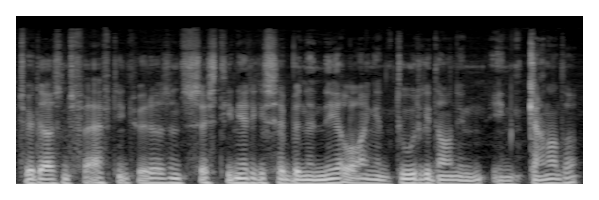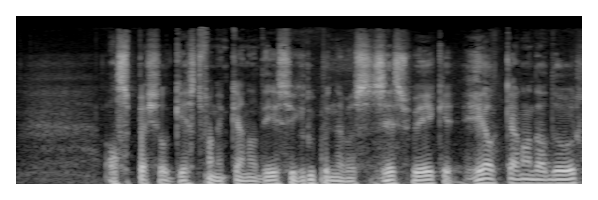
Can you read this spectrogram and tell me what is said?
2015, 2016 ergens hebben we een hele lange tour gedaan in, in Canada. Als special guest van een Canadese groep. En dat was zes weken, heel Canada door.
